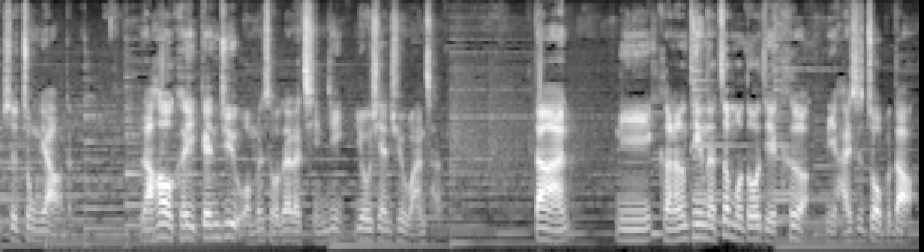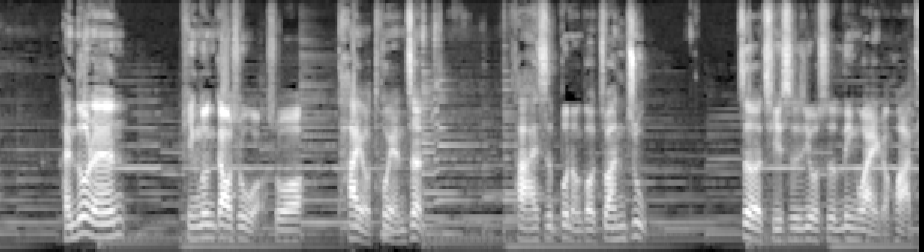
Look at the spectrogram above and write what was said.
是重要的，然后可以根据我们所在的情境优先去完成。当然，你可能听了这么多节课，你还是做不到。很多人评论告诉我说他有拖延症，他还是不能够专注。这其实又是另外一个话题，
